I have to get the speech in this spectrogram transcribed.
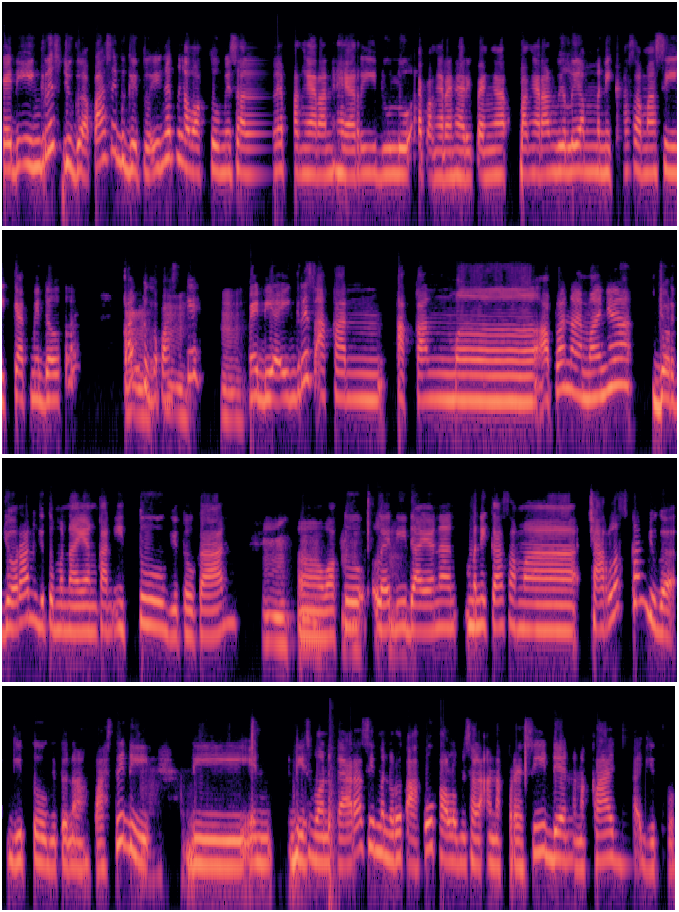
Kayak di Inggris juga pasti begitu. Ingat nggak waktu misalnya Pangeran Harry dulu, eh Pangeran Harry, Panger- Pangeran William menikah sama si Kate Middleton, kan Hmm, juga pasti Hmm. media Inggris akan akan me- apa namanya jor-joran gitu menayangkan itu gitu kan. Hmm, Eh, hmm, waktu hmm, Lady Diana menikah sama Charles kan juga gitu gitu. Nah pasti di Hmm. di in- di semua negara sih menurut aku kalau misalnya anak presiden, anak raja gitu,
